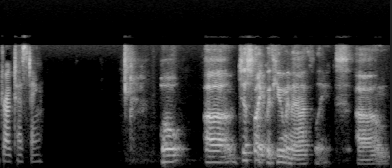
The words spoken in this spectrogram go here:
drug testing? Well, uh, just like with human athletes, um,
